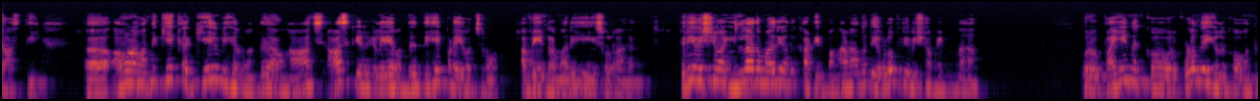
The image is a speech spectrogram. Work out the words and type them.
ஜாஸ்தி. அவனை வந்து கேட்கிற கேள்விகள் வந்து அவங்க ஆசி- ஆசிரியர்களையே வந்து திகைப்படைய வச்சிரும் அப்படின்ற மாதிரி சொல்றாங்க. பெரிய விஷயம் இல்லாத மாதிரி வந்து காட்டியிருப்பாங்க. ஆனா வந்து எவ்வளவு பெரிய விஷயம் அப்படின்னா ஒரு பையனுக்கோ ஒரு குழந்தைகளுக்கோ வந்து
